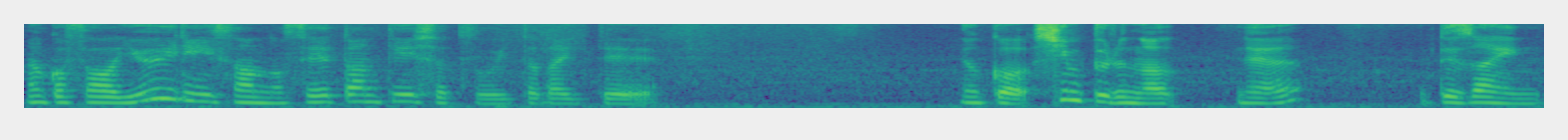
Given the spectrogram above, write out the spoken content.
なんかさゆいりーさんの生誕 T シャツをいただいてなんかシンプルなねデザイン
